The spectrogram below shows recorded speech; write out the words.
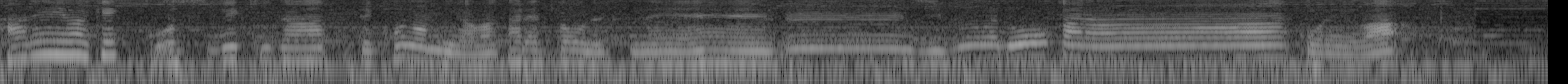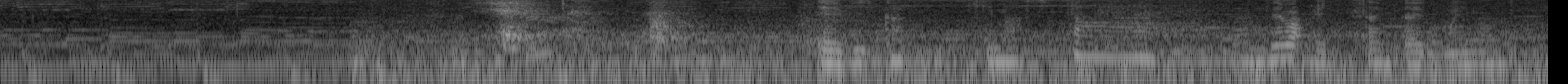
カレーは結構刺激があって好みが分かれそうですね。うーん自分はどうかな？これは。エビカツきました。ではいっちゃいたいと思います。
